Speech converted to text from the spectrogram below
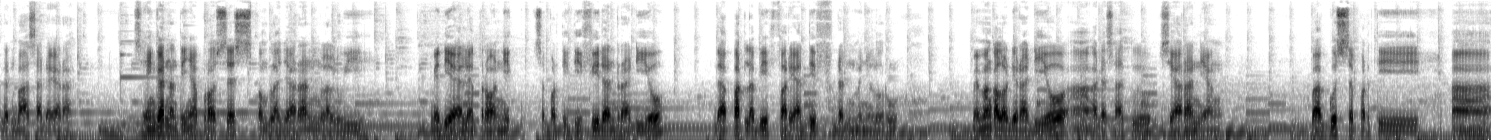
dan bahasa daerah. Sehingga nantinya proses pembelajaran melalui media elektronik seperti TV dan radio dapat lebih variatif dan menyeluruh. Memang kalau di radio uh, ada satu siaran yang bagus seperti uh,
